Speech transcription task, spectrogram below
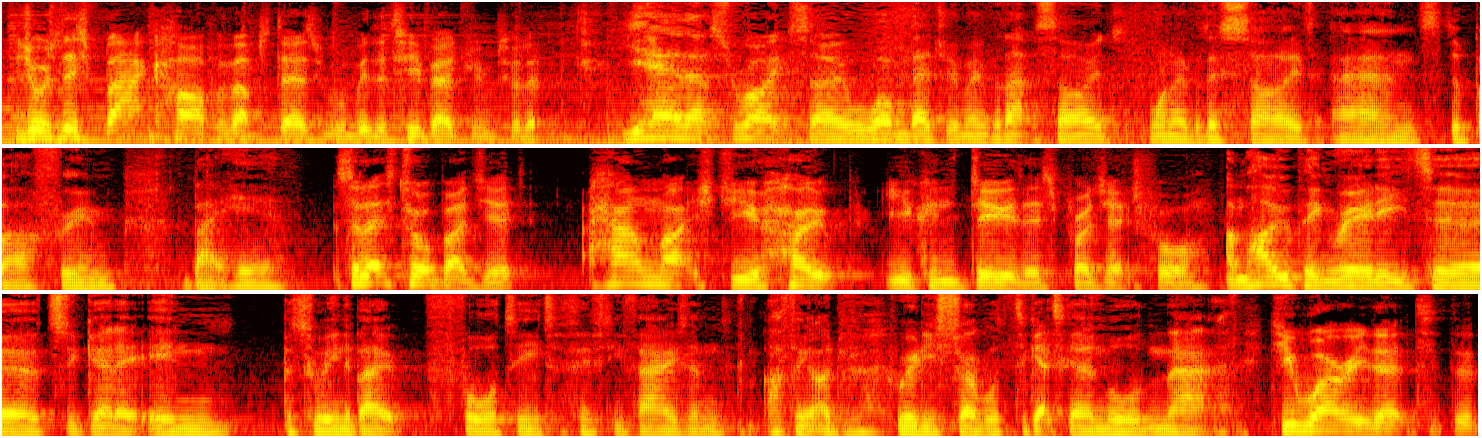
So, George, this back half of upstairs will be the two bedrooms, will it? Yeah, that's right. So one bedroom over that side, one over this side, and the bathroom about here. So let's talk budget. How much do you hope you can do this project for? I'm hoping really to to get it in between about 40 to 50,000. I think I'd really struggle to get to go more than that. Do you worry that, that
